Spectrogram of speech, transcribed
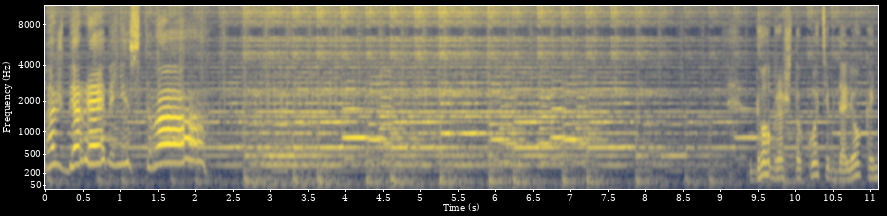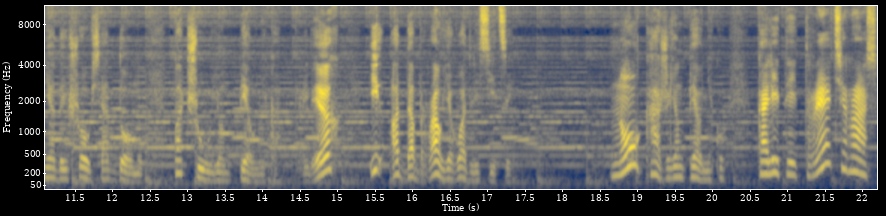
аж бярэ мяне страх. Добра, што коцік далёка не адышоўся ад дому. Пачуў ён пеўніка. Прыбег і адабраў яго ад лісіцы. Ну, кажа ён пеўніку, калі ты трэці раз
